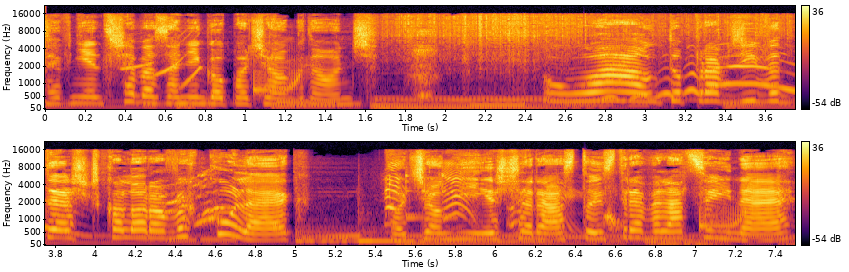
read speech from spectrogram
Pewnie trzeba za niego pociągnąć. Wow, to prawdziwy deszcz kolorowych kulek. Pociągnij jeszcze raz, to jest rewelacyjne.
